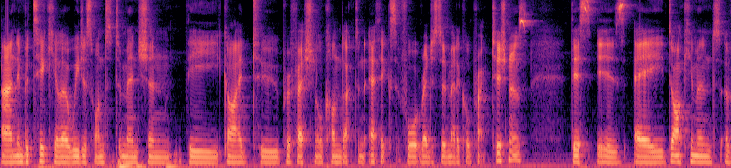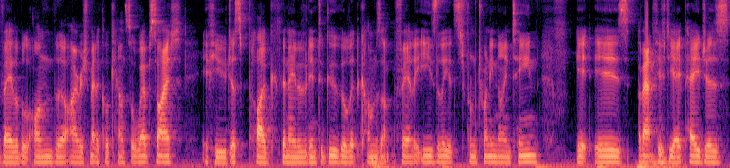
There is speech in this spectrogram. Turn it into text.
And in particular, we just wanted to mention the Guide to Professional Conduct and Ethics for Registered Medical Practitioners. This is a document available on the Irish Medical Council website. If you just plug the name of it into Google, it comes up fairly easily. It's from 2019. It is about 58 pages.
